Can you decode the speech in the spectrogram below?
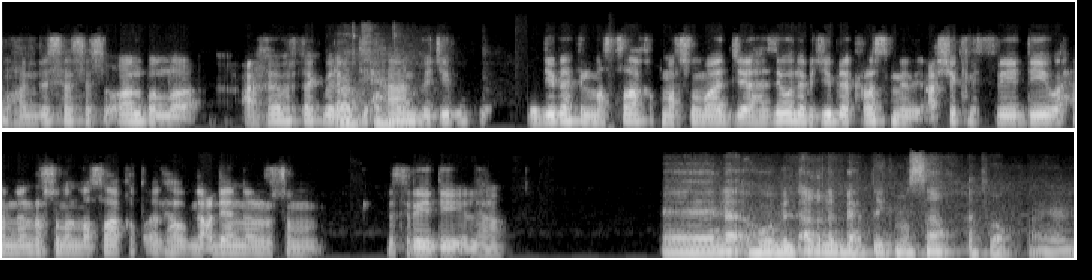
مهندس هسه سؤال بالله. على خبرتك بالامتحان تفضل. بجيب بجيب لك المساقط مرسومات جاهزة ولا بجيب لك رسمة على شكل 3 دي وإحنا بدنا نرسم المساقط لها وبعدين بدنا نرسم 3 دي لها آه لا هو بالأغلب بيعطيك مساقط أتوقع يعني.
